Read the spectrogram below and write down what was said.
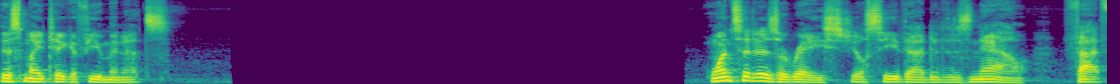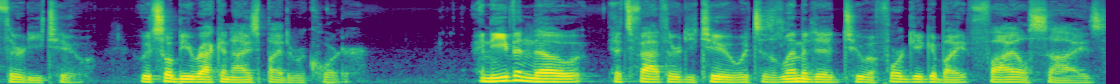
This might take a few minutes. Once it is erased, you'll see that it is now FAT32, which will be recognized by the recorder. And even though it's FAT32, which is limited to a 4 gigabyte file size,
